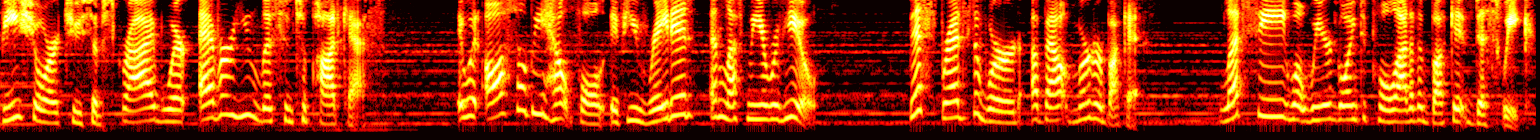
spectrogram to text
be sure to subscribe wherever you listen to podcasts. It would also be helpful if you rated and left me a review. This spreads the word about Murder Bucket. Let's see what we're going to pull out of the bucket this week.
